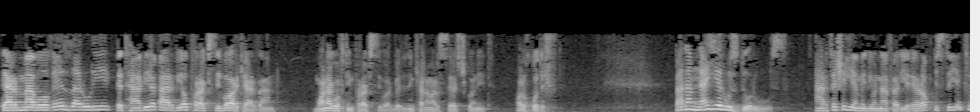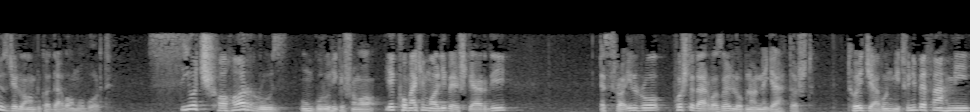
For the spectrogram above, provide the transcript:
در مواقع ضروری به تعبیر غربی ها پراکسیوار کردن. ما نگفتیم پراکسیوار. برید این کلمه رو سرچ کنید. حال خودشون. بعدم نه یه روز دو روز. ارتش یه میلیون نفری عراق 21 روز جلو آمریکا دوام آورد. سی و چهار روز اون گروهی که شما یه کمک مالی بهش کردی اسرائیل رو پشت دروازه لبنان نگه داشت. توی جوان می‌تونی بفهمی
